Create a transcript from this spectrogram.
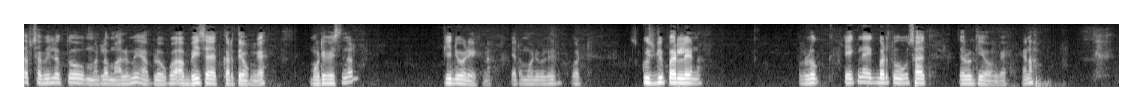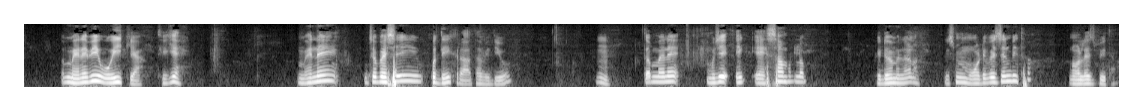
तब सभी लोग तो मतलब मालूम है आप लोगों को आप भी शायद करते होंगे। मोटिवेशनल वीडियो देखना या तो मोटिवेशनल बट कुछ भी पढ़ लेना। हम लोग एक ना एक बार तो शायद ज़रूर किए होंगे है ना? तो मैंने भी वही किया ठीक है? मैंने जब ऐसे ही वो देख रहा था वीडियो हम्म, तब मैंने मुझे एक ऐसा मतलब वीडियो मिला ना जिसमें मोटिवेशन भी था नॉलेज भी था।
